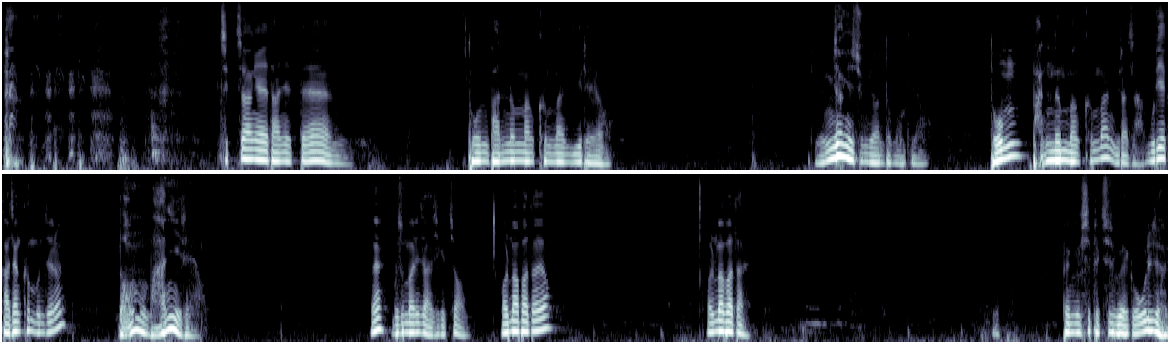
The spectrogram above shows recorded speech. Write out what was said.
직장에 다닐 땐 돈 받는 만큼만 일해요. 굉장히 중요한 덕목이에요. 돈 받는 만큼만 일하자. 우리의 가장 큰 문제는 너무 많이 일해요. 예? 무슨 말인지 아시겠죠? 얼마 받아요? 얼마 받아요? 160, 170, 왜 올려요?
